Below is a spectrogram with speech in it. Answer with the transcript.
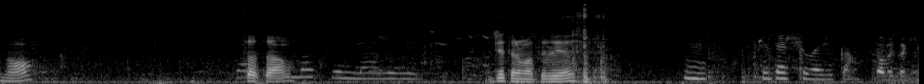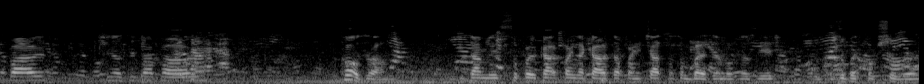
No. Co tam? Gdzie ten motyl jest? Hmm, Przestraszyłeś go. Mamy taki bar, się nazywa bar Koza. I tam jest super ka- fajna karta, fajnie ciasno, są beze, można zjeść. Zupę z pokrzywy.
